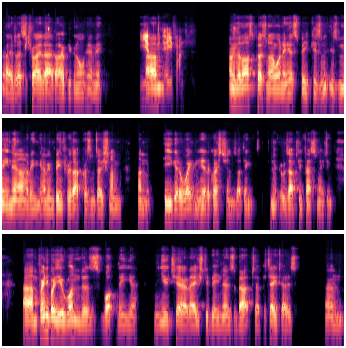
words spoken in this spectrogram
Right, let's try that. I hope you can all hear me. Yeah, um, I um, hear you fine. I mean, the last person I want to hear speak is is me now. Having having been through that presentation, I'm I'm eager to wait and hear the questions. I think it was absolutely fascinating. Um, for anybody who wonders what the, uh, the new chair of AHDB knows about uh, potatoes, um,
